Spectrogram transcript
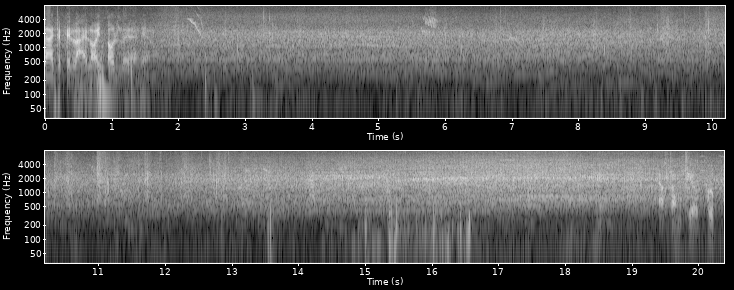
น่าจะเป็นหลายร้อยต้นเลยฮะเนี่ยนักท่องเที่ยวพึบมา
